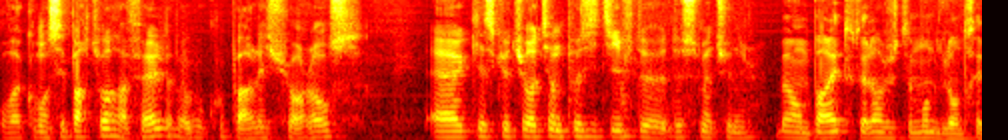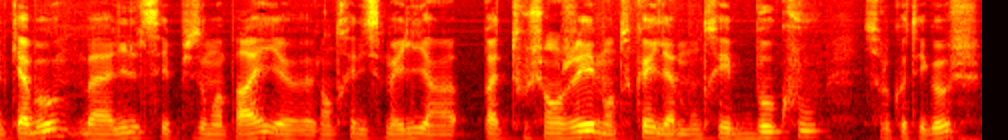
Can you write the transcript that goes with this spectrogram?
On va commencer par toi, Raphaël. Tu pas beaucoup parlé sur Lens. Euh, qu'est-ce que tu retiens de positif de, ce match nul? Bah, On parlait tout à l'heure justement de l'entrée de Cabot. Bah, Lille, c'est plus ou moins pareil. Euh, l'entrée d'Ismaili n'a pas tout changé, mais en tout cas, il a montré beaucoup sur le côté gauche.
